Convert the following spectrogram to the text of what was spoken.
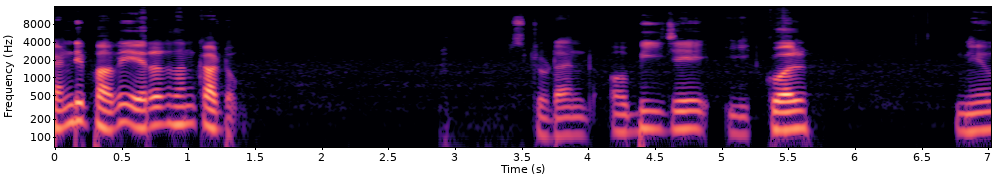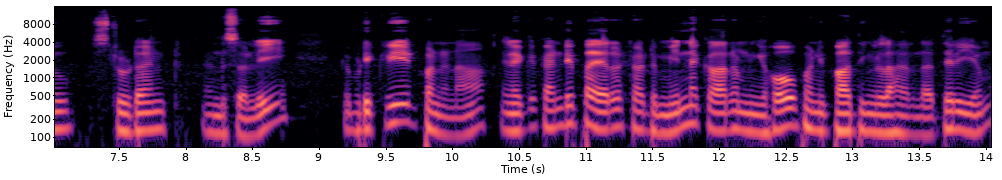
கண்டிப்பாகவே எரர் தான் காட்டும். Student obj equal new student என்று சொல்லி இப்படி க்ரியேட் பண்ணுனா எனக்கு கண்டிப்பாக எரர் காட்டும். என்ன காரணம்? நீங்கள் ஹோவ் பண்ணி பார்த்தீங்களா? இருந்தால் தெரியும்.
